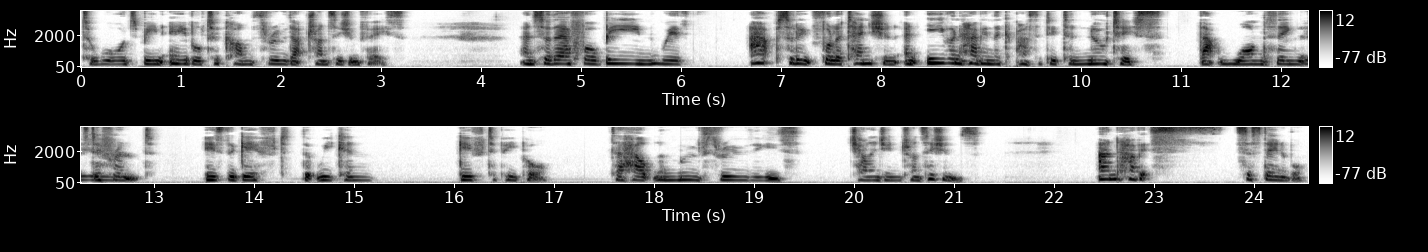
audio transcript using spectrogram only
towards being able to come through that transition phase. And so, therefore, being with absolute full attention and even having the capacity to notice that one thing that's yeah. different is the gift that we can give to people to help them move through these challenging transitions and have it s- sustainable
